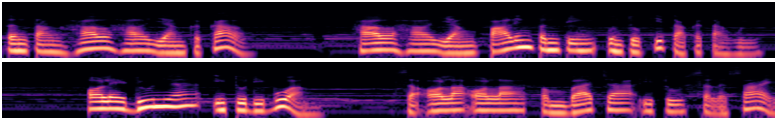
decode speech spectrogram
tentang hal-hal yang kekal, hal-hal yang paling penting untuk kita ketahui. Oleh dunia itu dibuang, seolah-olah pembaca itu selesai.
